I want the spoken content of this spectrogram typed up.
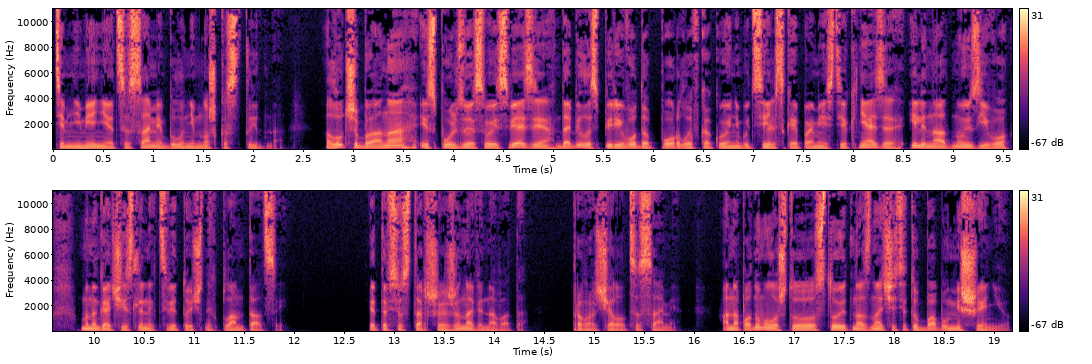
Тем не менее, Цесами было немножко стыдно. Лучше бы она, используя свои связи, добилась перевода Порлы в какое-нибудь сельское поместье князя или на одну из его многочисленных цветочных плантаций. «Это все старшая жена виновата», — проворчала Цесами. Она подумала, что стоит назначить эту бабу мишенью.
